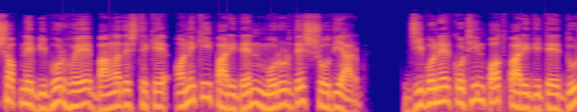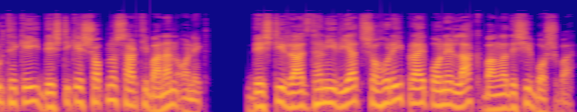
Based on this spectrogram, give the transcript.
স্বপ্নে বিভোর হয়ে বাংলাদেশ থেকে অনেকেই পাড়ি দেন মরুর দেশ সৌদি আরব। জীবনের কঠিন পথ পাড়ি দিতে দূর থেকেই দেশটিকে স্বপ্নসার্থী বানান অনেক। দেশটির রাজধানী রিয়াদ শহরেই প্রায় পনেরো লাখ বাংলাদেশির বসবাস।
